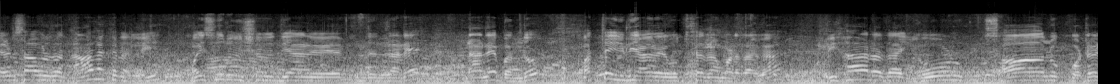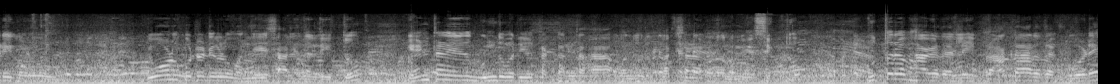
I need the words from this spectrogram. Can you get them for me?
ಎರಡು ಸಾವಿರದ ನಾಲ್ಕರಲ್ಲಿ ಮೈಸೂರು ವಿಶ್ವವಿದ್ಯಾನಿಲಯದಿಂದಲೇ ನಾನೇ ಬಂದು ಮತ್ತೆ ಇಲ್ಲಿ ಯಾವುದೇ ಉತ್ಖನನ ಮಾಡಿದಾಗ ಬಿಹಾರದ ಏಳು ಸಾಲು ಕೊಠಡಿಗಳು ಏಳು ಕೊಠಡಿಗಳು ಒಂದೇ ಸಾಲಿನಲ್ಲಿ ಇತ್ತು. ಎಂಟನೇದು ಮುಂದುವರಿಯತಕ್ಕಂತಹ ಒಂದು ಲಕ್ಷಣಗಳು ನಮಗೆ ಸಿಕ್ತು. ಉತ್ತರ ಭಾಗದಲ್ಲಿ ಪ್ರಾಕಾರದ ಗೋಡೆ,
